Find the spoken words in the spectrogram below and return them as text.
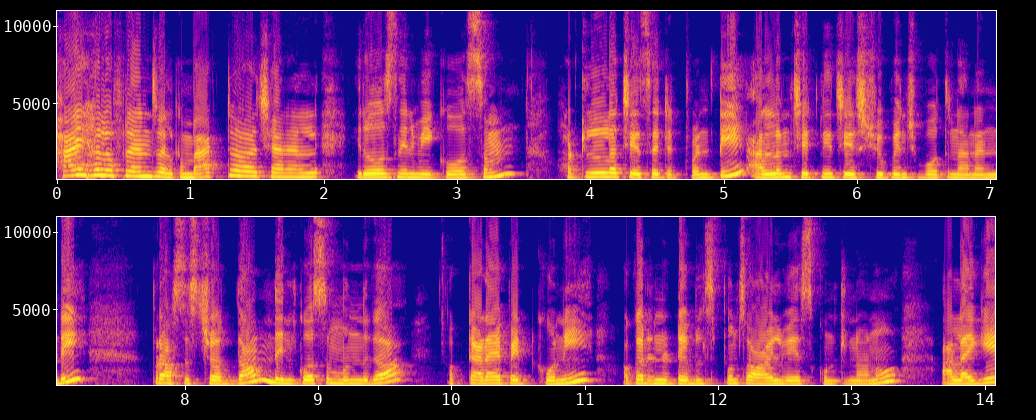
Hi hello friends welcome back to our channel ఈరోజు నేను మీకోసం హోటల్లో చేసేటటువంటి అల్లం చట్నీ చేసి చూపించబోతున్నానండి. ప్రాసెస్ చూద్దాం. దీనికోసం ముందుగా ఒక కడాయి పెట్టుకొని ఒక రెండు టేబుల్ స్పూన్స్ ఆయిల్ వేసుకుంటున్నాను. అలాగే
